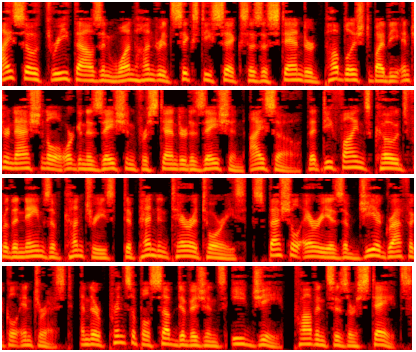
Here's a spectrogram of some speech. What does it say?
ISO 3166 is a standard published by the International Organization for Standardization that defines codes for the names of countries, dependent territories, special areas of geographical interest, and their principal subdivisions e.g., provinces or states.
